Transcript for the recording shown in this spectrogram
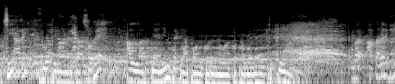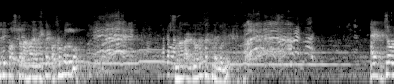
উচিত বুদ্ধিমানের কাজ হবে আল্লাহর প্ল্যানিং থেকে আপন করে নেওয়ার কথা বলে ঠিক কিনা? এবার আপনাদের যদি কষ্ট না হয়, আমি একটা কথা বলব? শোনার আগ্রহ থাকলে বলি একজন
